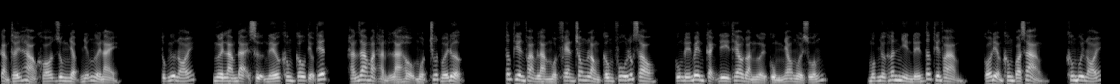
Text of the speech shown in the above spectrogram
cảm thấy hảo khó dung nhập những người này. Tục ngữ nói, người làm đại sự nếu không câu tiểu tiết, hắn ra mặt hẳn là hậu một chút mới được. Tắc Thiên Phàm làm một phen trong lòng công phu lúc sau, cũng đến bên cạnh đi theo đoàn người cùng nhau ngồi xuống. Một Nhược Hân nhìn đến Tắc Thiên Phàm, có điểm không quá sảng, không vui nói,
